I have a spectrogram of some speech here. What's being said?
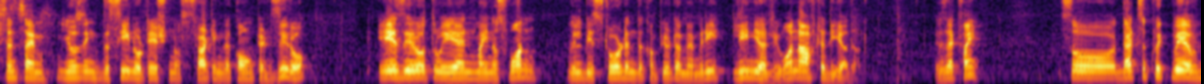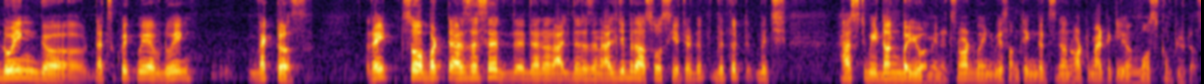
since I am using the C notation of starting the count at 0 a0 through an minus 1 will be stored in the computer memory linearly one after the other is that fine. So that is a quick way of doing uh, that is a quick way of doing vectors right. So, but as I said there are there is an algebra associated with it which has to be done by you I mean it is not going to be something that is done automatically on most computers.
